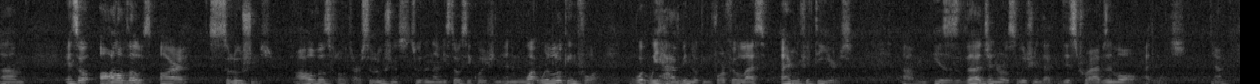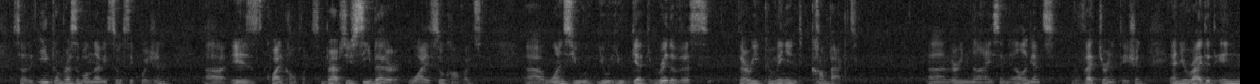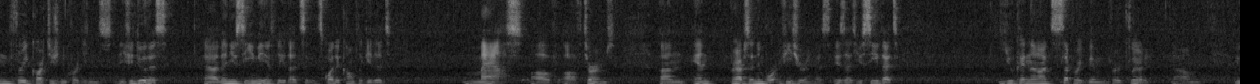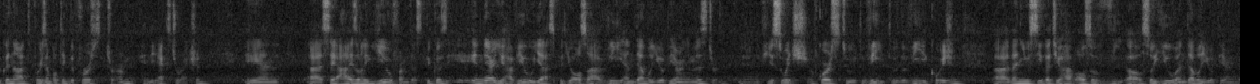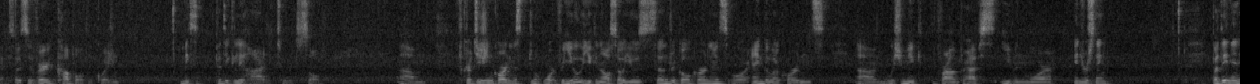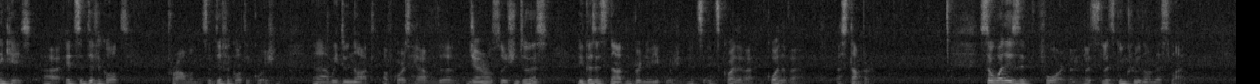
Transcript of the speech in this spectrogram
Um, and so all of those are solutions. All of those flows are solutions to the Navier-Stokes equation. And what we're looking for, what we have been looking for for the last 150 years, um, is the general solution that describes them all at once. Yeah? So the incompressible Navier-Stokes equation uh, is quite complex. Perhaps you see better why it's so complex uh, once you, you, you get rid of this very convenient, compact, uh, very nice and elegant vector notation, and you write it in three Cartesian coordinates. And if you do this, uh, then you see immediately that it's, it's, quite a complicated mass of, of terms. Um, and perhaps an important feature in this is that you see that you cannot separate them very clearly. Um, you cannot, for example, take the first term in the x direction and uh, say isolate u from this because in there you have u, yes, but you also have v and w appearing in this term. And if you switch, of course, to, to v, to the v equation, uh, then you see that you have also v, uh, also u and w appearing there. So it's a very coupled equation. It makes it particularly hard to, to solve. Um, if Cartesian coordinates don't work for you, you can also use cylindrical coordinates or angular coordinates, um, which make the problem perhaps even more interesting. But in any case, uh, it's a difficult problem. It's a difficult equation. Uh, we do not, of course, have the general solution to this because it's not the Bernoulli equation. It's it's quite of a quite of a, a stumper. So what is it for then? Let's let's conclude on this slide.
